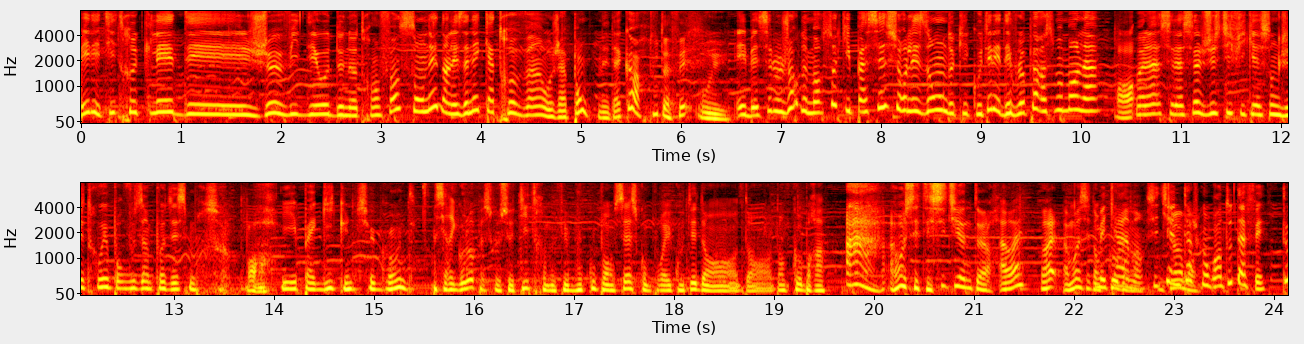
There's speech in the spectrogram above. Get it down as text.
Savez, les titres clés des jeux vidéo de notre enfance sont nés dans les années 80 au Japon, on est d'accord? Tout à fait. Oui. Et ben c'est le genre de morceau qui passait sur les ondes, qu'écoutaient les développeurs à ce moment-là. Ah. Voilà, c'est la seule justification que j'ai trouvée pour vous imposer ce morceau. Oh. Il est pas geek une seconde. C'est rigolo parce que ce titre me fait beaucoup penser à ce qu'on pourrait écouter dans, dans, dans Cobra. Ah, ah moi c'était City Hunter. Ah ouais? Ouais. Ah moi c'est dans Mais Cobra. carrément, City Carrément. Hunter, je comprends tout à fait. Tout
